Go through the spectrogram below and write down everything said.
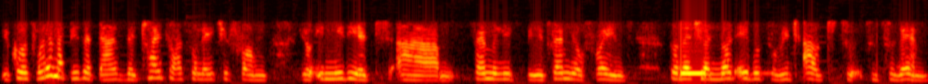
because what an abuser does, they try to isolate you from your immediate um, family, family or friends, so that you are not able to reach out to, to, to them.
